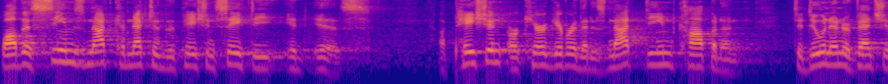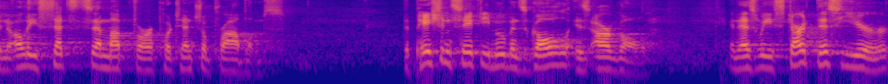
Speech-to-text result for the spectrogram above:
While this seems not connected to the patient safety, it is. A patient or caregiver that is not deemed competent to do an intervention only sets them up for potential problems. The patient safety movement's goal is our goal. And as we start this year,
